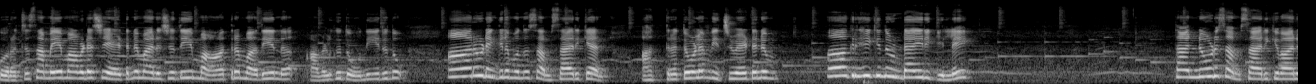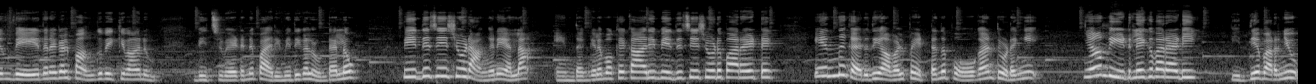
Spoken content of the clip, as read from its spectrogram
കുറച്ചു സമയം അവിടെ ചേട്ടനും അനുജതിയും മാത്രം മതിയെന്ന് അവൾക്ക് തോന്നിയിരുന്നു. ആരോടെങ്കിലും ഒന്ന് സംസാരിക്കാൻ അത്രത്തോളം വിച്ചുവേട്ടനും ആഗ്രഹിക്കുന്നുണ്ടായിരിക്കില്ലേ? തന്നോട് സംസാരിക്കുവാനും വേദനകൾ പങ്കുവെക്കുവാനും വിച്ചുവേട്ടന് പരിമിതികളുണ്ടല്ലോ. വിദ്യ ചേച്ചിയോട് അങ്ങനെയല്ല. എന്തെങ്കിലുമൊക്കെ കാര്യം വിദ്യ പറയട്ടെ എന്ന് കരുതി അവൾ പെട്ടെന്ന് പോകാൻ തുടങ്ങി. ഞാൻ വീട്ടിലേക്ക് വരാടി വിദ്യ പറഞ്ഞു.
